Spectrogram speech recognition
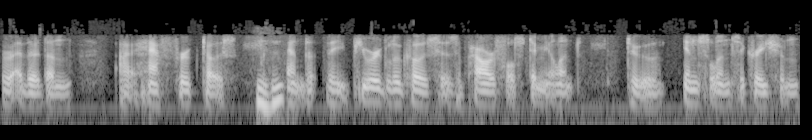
rather than uh, half fructose, mm-hmm. and the pure glucose is a powerful stimulant to insulin secretion,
